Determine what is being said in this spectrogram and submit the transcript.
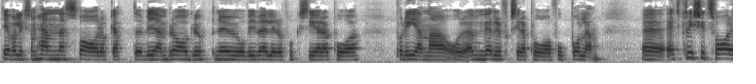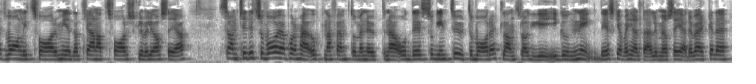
det var liksom hennes svar och att eh, vi är en bra grupp nu och vi väljer att fokusera på, på det ena och eh, vi väljer att fokusera på fotbollen. Eh, ett klyschigt svar, ett vanligt svar, medeltränat svar skulle väl jag säga. Samtidigt så var jag på de här öppna 15 minuterna och det såg inte ut att vara ett landslag i, i gungning. Det ska jag vara helt ärlig med att säga. Det verkade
